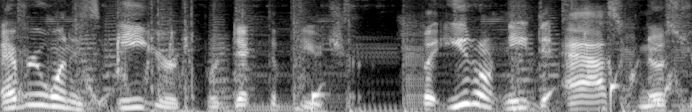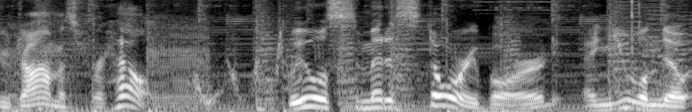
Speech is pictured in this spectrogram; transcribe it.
Everyone is eager to predict the future, but you don't need to ask Nostradamus for help. We will submit a storyboard, and you will know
